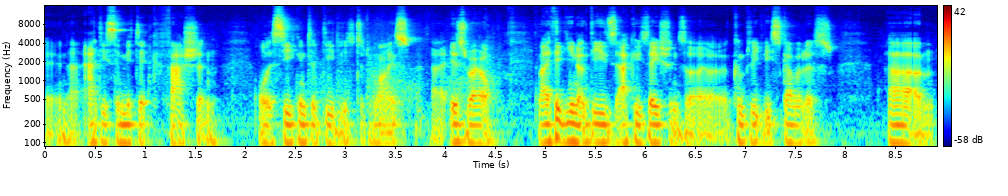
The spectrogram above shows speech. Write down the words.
in an anti-Semitic fashion or is seeking to delegitimize uh, Israel. And I think you know these accusations are completely scurrilous um,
